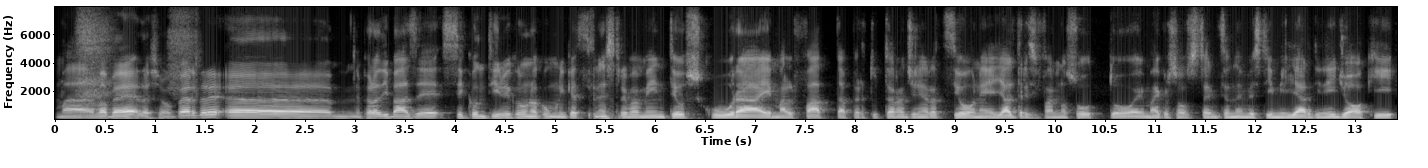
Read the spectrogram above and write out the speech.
Ma vabbè, lasciamo perdere. Uh, però di base, se continui con una comunicazione estremamente oscura e malfatta per tutta una generazione, gli altri si fanno sotto e Microsoft sta iniziando a investire miliardi nei giochi,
